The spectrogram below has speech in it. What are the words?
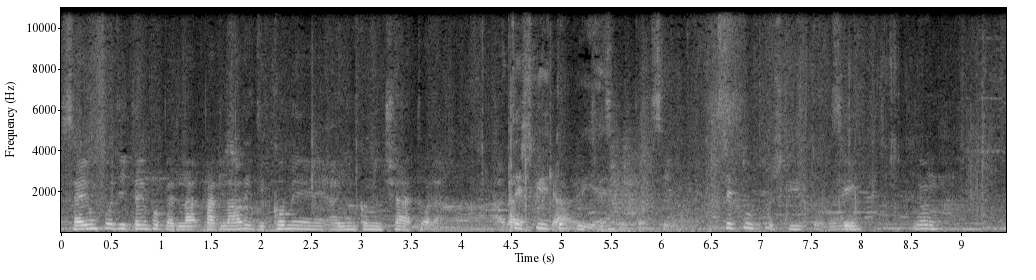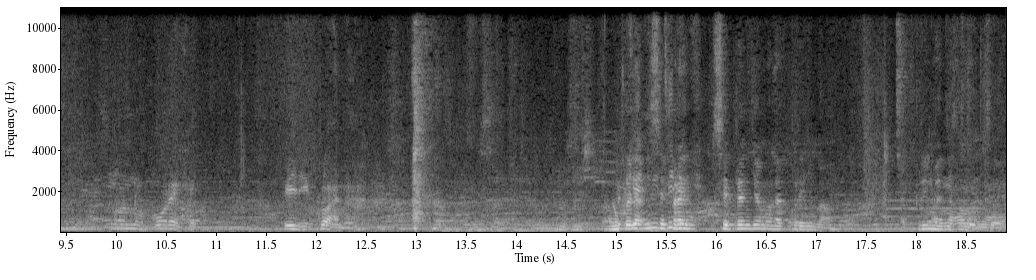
se hai un po' di tempo per la- parlare di come hai incominciato la, ad C'è scritto qui, C'è eh? scritto, sì. c'è tutto scritto così. Non, non occorre che. Vedi qua, no? Dunque, Perché la- se, pre- se prendiamo la prima, la prima di No, tutte, no.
